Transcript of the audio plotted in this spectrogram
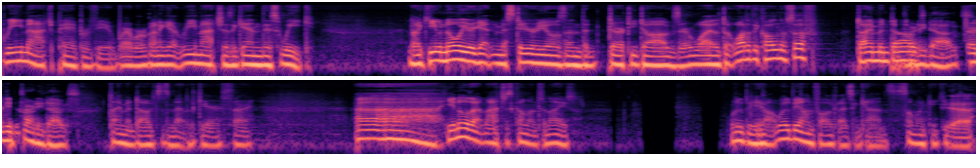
rematch pay per view where we're going to get rematches again this week. Like, you know, you're getting Mysterios and the Dirty Dogs or Wild. Do- what do they call themselves? Diamond Dogs? Dirty dogs. Dirty- Dirty dogs. Diamond Dogs is Metal Gear, sorry. Uh, you know that match is coming tonight. We'll be on, we'll be on Fall Guys and Cans. Someone can keep Yeah.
